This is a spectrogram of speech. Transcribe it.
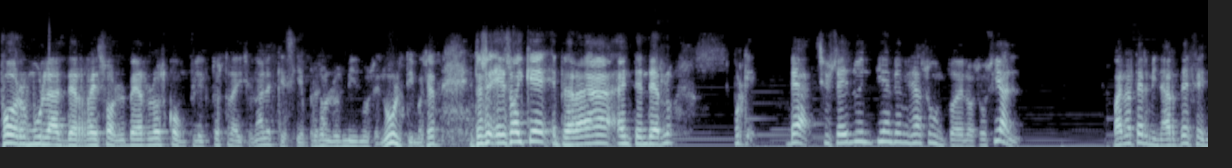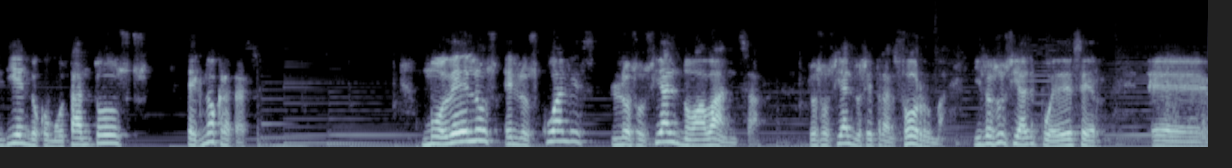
fórmulas de resolver los conflictos tradicionales que siempre son los mismos en último. Entonces eso hay que empezar a, entenderlo porque, vea, si ustedes no entienden ese asunto de lo social, van a terminar defendiendo como tantos tecnócratas modelos en los cuales lo social no avanza, lo social no se transforma y lo social puede ser eh,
